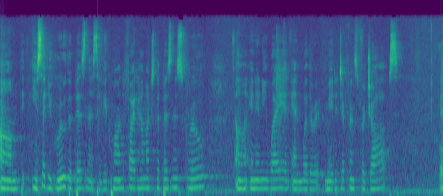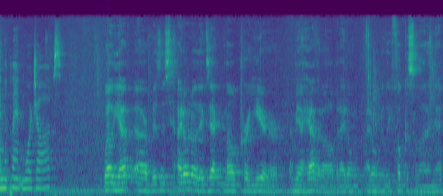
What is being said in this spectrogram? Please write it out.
um, you said you grew the business. Have you quantified how much the business grew uh, in any way and- and whether it made a difference for jobs in the plant, more jobs? Well, yeah, our business, I don't know the exact amount per year. I mean, I have it all, but I don't, I don't really focus a lot on that.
